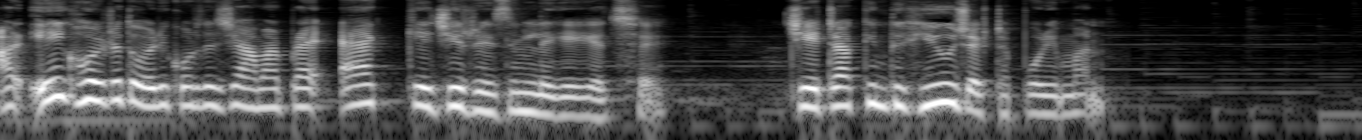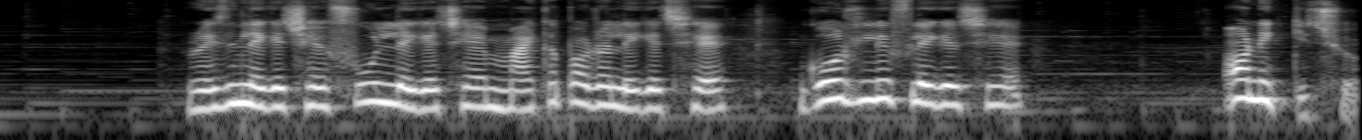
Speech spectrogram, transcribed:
আর এই ঘড়িটা তৈরি করতে যে আমার প্রায় এক কেজি রেজিন লেগে গেছে, যেটা কিন্তু হিউজ একটা পরিমাণ। রেজিন লেগেছে, ফুল লেগেছে মাইকা পাউডার লেগেছে গোল্ড লিফ লেগেছে, অনেক কিছু।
